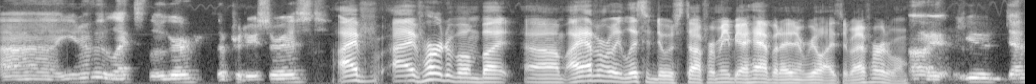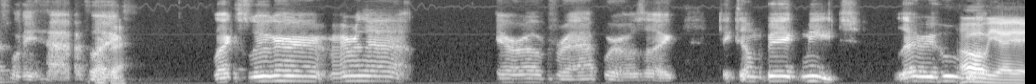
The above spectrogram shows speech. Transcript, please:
uh, you know who Lex Luger, the producer, is? I've I've heard of him, but um, I haven't really listened to his stuff, or maybe I have, but I didn't realize it. But I've heard of him. Oh, you definitely have. Like Okay. Lex Luger, remember that era of rap where it was like, "Take some Big Meech, Larry Hoover." Oh yeah, yeah,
